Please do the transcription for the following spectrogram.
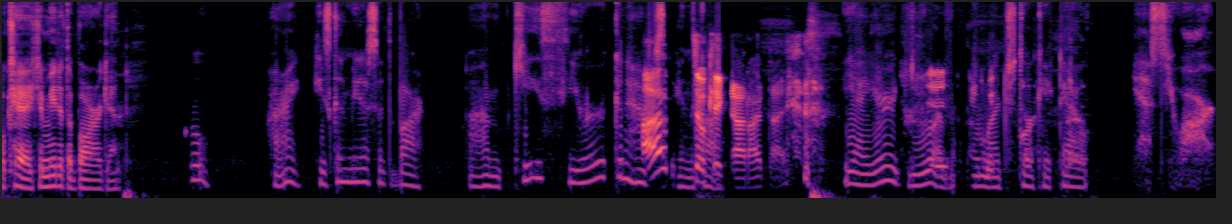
Okay, I can meet at the bar again. Cool. All right, he's gonna meet us at the bar. Um, Keith, you're gonna have to I'm stay in the still car. kicked out, aren't I? Yeah, you're you are Yeah, very much still kicked out. Yes, you are.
